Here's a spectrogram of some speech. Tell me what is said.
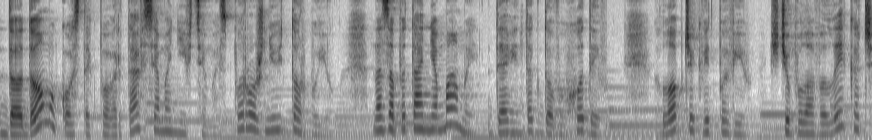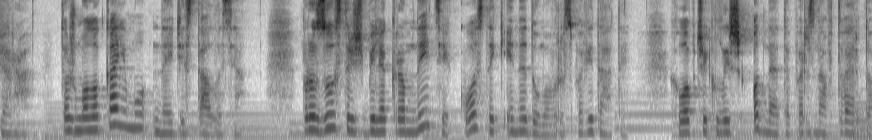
Додому Костик повертався манівцями з порожньою торбою. На запитання мами, де він так довго ходив, хлопчик відповів, що була велика черга, тож молока йому не дісталося. Про зустріч біля крамниці Костик і не думав розповідати. Хлопчик лише одне тепер знав твердо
